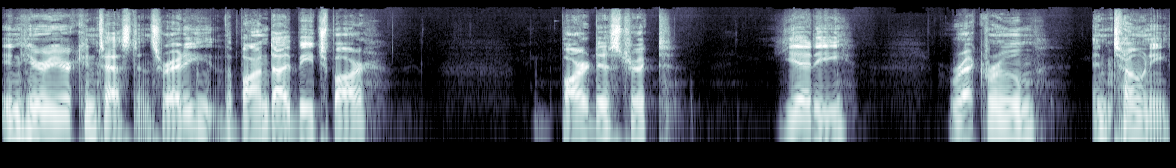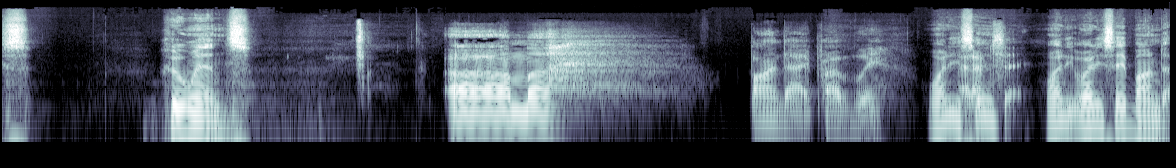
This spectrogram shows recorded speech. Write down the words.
And here are your contestants. Ready? The Bondi Beach Bar, Bar District, Yeti, Rec Room, and Tony's. Who wins? Um. Uh, Bondi, probably. Why do you say, say, Why do you, Why do you say Bondi?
